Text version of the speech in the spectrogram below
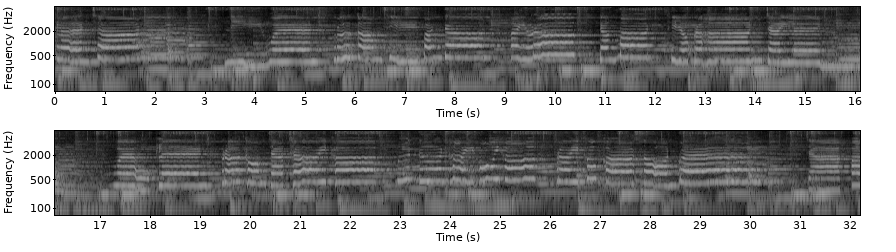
แกนี่เวรหรืกรที่บันดาล ให้รัก ดังมารเที่ยวประหารใจเล่น แววเพลงระทมจากชายคาเมือเตือนให้หัว apa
